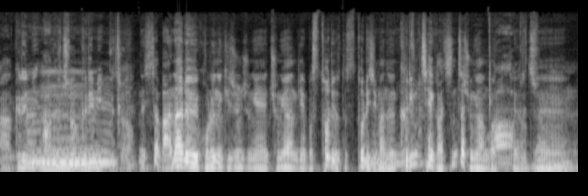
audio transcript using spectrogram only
아 그림이 아 음. 그렇죠. 그림이 이쁘죠. 근데 진짜 만화를 고르는 기준 중에 중요한 게 뭐 스토리도 스토리지만은 음, 그림체가 진짜 중요한 것 아 같아요. 그렇죠. 네. 음.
